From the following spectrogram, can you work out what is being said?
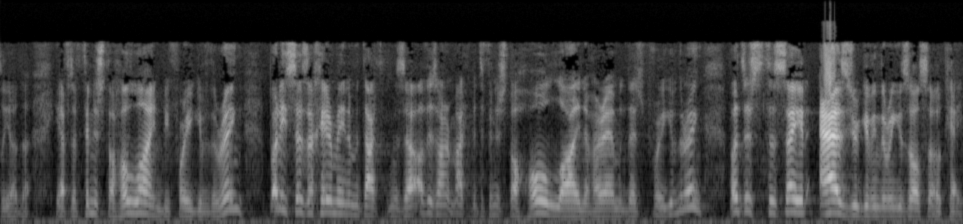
liyada. You have to finish the whole line before you give the ring. But he says others aren't makbid to finish the whole line of Harei before you give the ring, but just to say it as you're giving the ring is also okay.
